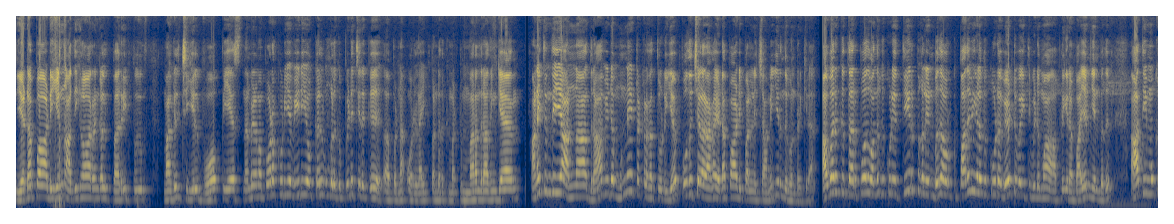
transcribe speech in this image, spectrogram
எடப்பாடியின் அதிகாரங்கள் பறிப்பு மகிழ்ச்சியில் ஓபிஎஸ். நம்ம நம்ம போடக்கூடிய வீடியோக்கள் உங்களுக்கு பிடிச்சிருக்கு அப்படின்னா ஒரு லைக் பண்ணுறதுக்கு மட்டும் மறந்துடாதீங்க. அனைத்திந்திய அண்ணா திராவிட முன்னேற்ற கழகத்துடைய பொதுச் செயலராக எடப்பாடி பழனிசாமி இருந்து கொண்டிருக்கிறார். அவருக்கு தற்போது வந்திருக்கக்கூடிய தீர்ப்புகள் என்பது அவருக்கு பதவிகளுக்கு கூட வேட்டு வைத்து விடுமா அப்படிங்கிற பயம் என்பது அதிமுக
